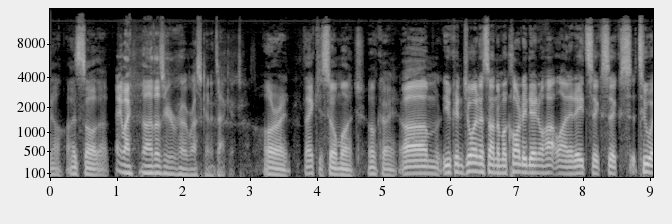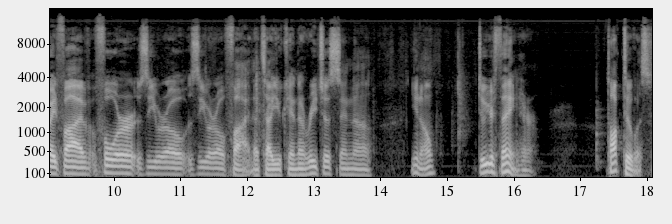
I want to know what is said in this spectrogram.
Yeah, I saw that. Anyway, uh, those are your uh, Ruscin and Zach All right. Thank you so much. Okay. Um, you can join us on the McLarty Daniel hotline at 866 285 4005. That's how you can uh, reach us and, uh, you know, do your thing here. Talk to us.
